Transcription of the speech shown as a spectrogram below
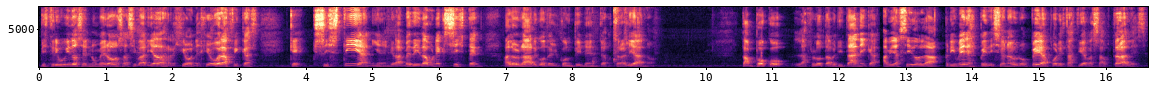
distribuidos en numerosas y variadas regiones geográficas que existían y en gran medida aún existen a lo largo del continente australiano. Tampoco la flota británica había sido la primera expedición europea por estas tierras australes.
